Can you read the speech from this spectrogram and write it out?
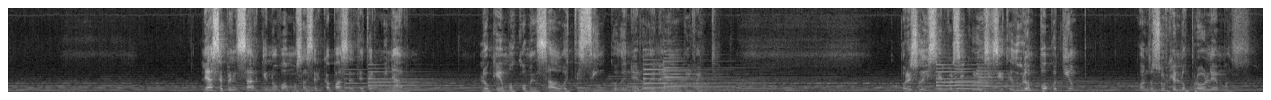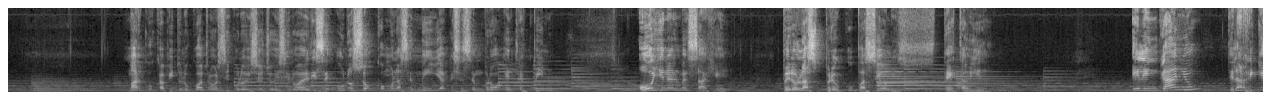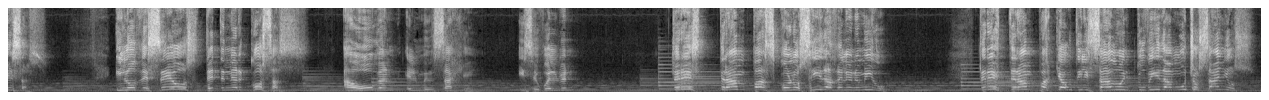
le hace pensar que no vamos a ser capaces de terminar lo que hemos comenzado este 5 de enero del año 2020. Por eso dice el versículo 17, duran poco tiempo cuando surgen los problemas. Marcos capítulo 4, versículo 18 19 dice, unos son como la semilla que se sembró entre espinos. Oyen el mensaje, pero las preocupaciones de esta vida, el engaño de las riquezas y los deseos de tener cosas ahogan el mensaje y se vuelven tres trampas conocidas del enemigo. Tres trampas que ha utilizado en tu vida muchos años.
